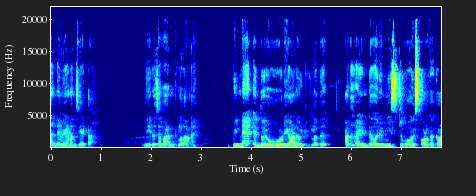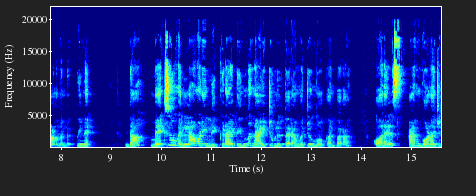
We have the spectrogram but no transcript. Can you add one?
തന്നെ വേണം ചേട്ടാ. നീരജ പറഞ്ഞിട്ടുള്ളതാണേ. പിന്നെ എന്തോ ഒരു ഓഡിയോ ആണ് വിട്ടിട്ടുള്ളത്. അത് കഴിഞ്ഞിട്ട് ഒരു മിസ്ഡ് വോയിസ് കോളൊക്കെ കാണുന്നുണ്ട്. പിന്നെ ഡാ മാക്സിമം എല്ലാ മണിയും ലിക്വിഡ് ആയിട്ട് ഇന്ന് നൈറ്റ് ഉള്ളിൽ തരാൻ പറ്റുമെന്ന് നോക്കാൻ പറ. Or else I'm gonna to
